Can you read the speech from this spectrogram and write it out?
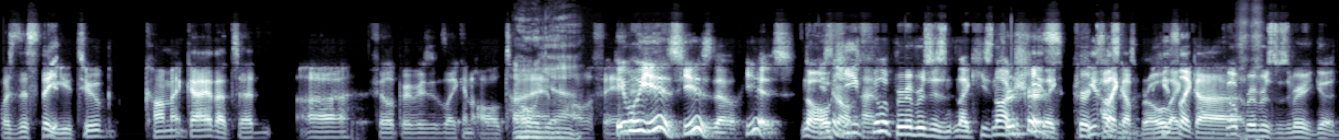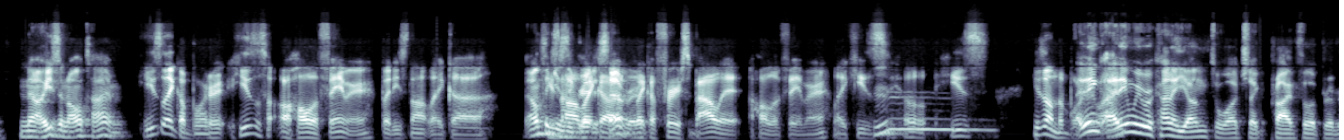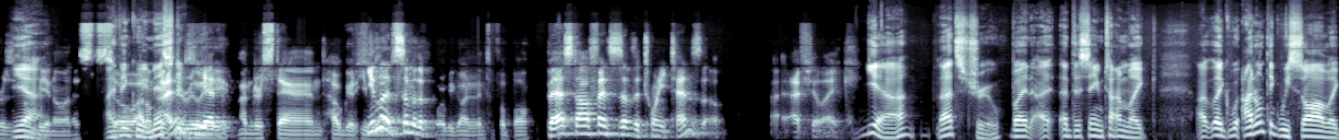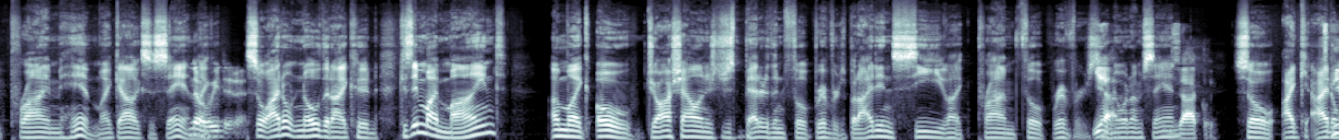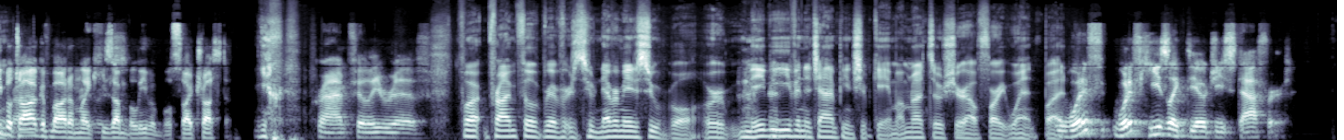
Was this the Yeah. YouTube comment guy that said uh Philip Rivers is like an all-time oh, yeah. Hall of Fame? He, well, he is. He is though. He is. No, he. Philip Rivers is like he's not For sure. like Kirk he's Cousins, like a bro. he's like, like, a Philip Rivers was very good. No, he's an all-time. he's like a border he's a Hall of Famer, but he's not like a I don't think he's, he's, the not like a ever. like a first ballot Hall of Famer. Like he's he'll, Mm. he's he's on the board. I board. think I think we were kind of young to watch like prime Philip Rivers. If Yeah. I'm being honest. I think So we don't missed think it. we really had- understand how good he, He was led some of the- before we got into football. best offenses of the 2010s, though. I, I feel like. Yeah, that's true. But I, at the same time, like, I, like I don't think we saw like prime him, like Alex is saying. No, like, we didn't. So I don't know that I could, because in my mind, I'm like, oh, Josh Allen is just better than Philip Rivers, but I didn't see like prime Philip Rivers. Yeah, you know what I'm saying? Exactly. So I, I don't. People talk Phillip about him like he's unbelievable, so I trust him. Yeah, Prime Philly Riv. Prime Philip Rivers, who never made a Super Bowl or maybe even a championship game. I'm not so sure how far he went, but What if what if he's like the OG Stafford?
